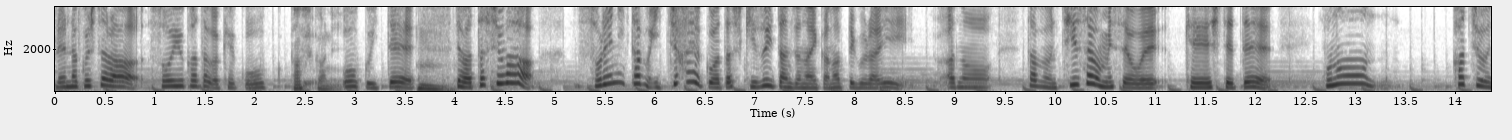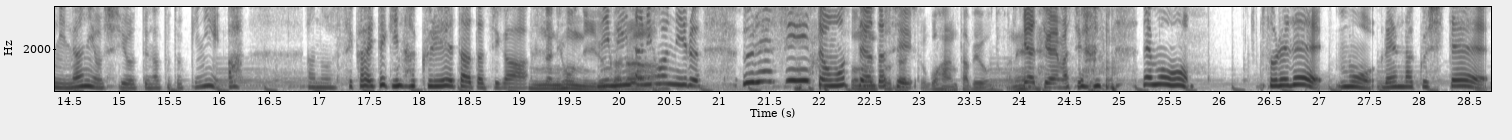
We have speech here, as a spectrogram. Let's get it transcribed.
連絡したらそういう方が結構多く確かに。多くいて、うん、で私はそれに多分いち早く私気づいたんじゃないかなってぐらいあの多分小さいお店を経営しててこの渦中に何をしようってなった時にああの世界的なクリエイターたちがみんな日本にいるみんな日本にいる。嬉しいって思って 私。ご飯食べようとかね。いや違います違います。でもそれでもう連絡して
